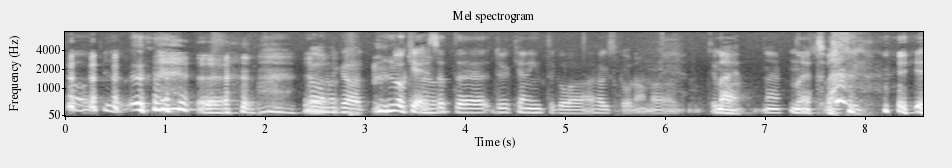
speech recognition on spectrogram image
Fan vad kul. oh my god. Okej, så att eh, du kan inte gå högskolan? Och, till Nej. Nej. Nej, tyvärr. Ja.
